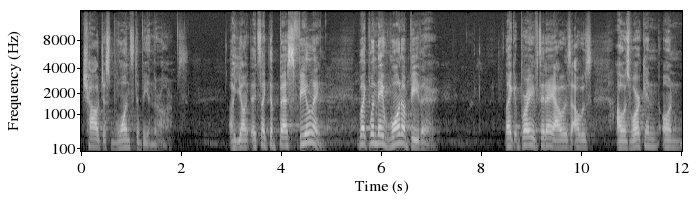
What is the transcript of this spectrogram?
child just wants to be in their arms? A young, it's like the best feeling. Like when they want to be there. Like Brave today, I was, I was, I was working on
